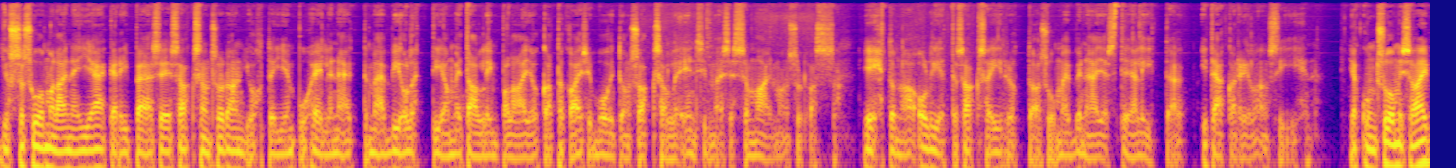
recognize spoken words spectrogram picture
jossa suomalainen jääkäri pääsee Saksan sodanjohtajien puheille näyttämään violettia metallinpalaa, joka takaisi voiton Saksalle ensimmäisessä maailmansodassa. Ehtona oli, että Saksa irrottaa Suomen Venäjästä ja liittää Itä-Karjalan siihen – ja kun Suomi sai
